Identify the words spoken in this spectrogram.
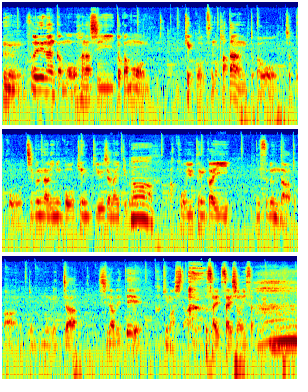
うん。うん、それでなんかもうお話とかも結構そのパターンとかをちょっとこう自分なりにこう研究じゃないけど、うん。あこういう展開にするんだとかもうめっちゃ調べて書きました。最最初の一作目。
